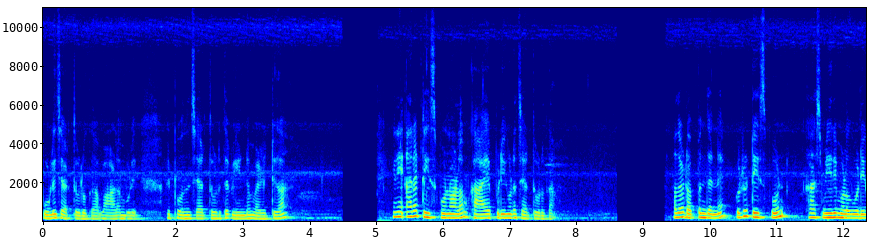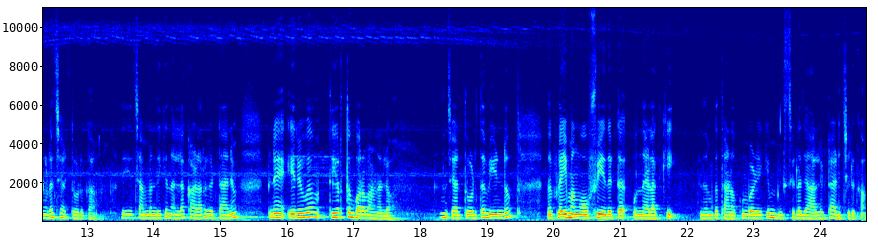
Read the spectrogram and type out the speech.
പുളി ചേർത്ത് കൊടുക്കുക വാളംപുളി ഇപ്പോൾ ഒന്ന് ചേർത്ത് കൊടുത്ത് വീണ്ടും വഴറ്റുക. ഇനി അര ടീസ്പൂണോളം കായപ്പൊടിയും കൂടെ ചേർത്ത് കൊടുക്കാം അതോടൊപ്പം തന്നെ ഒരു ടീസ്പൂൺ കാശ്മീരി മുളക് പൊടിയും കൂടെ ചേർത്ത് കൊടുക്കാം ഈ ചമ്മന്തിക്ക് നല്ല കളർ കിട്ടാനും പിന്നെ എരിവ് തീർത്തും കുറവാണല്ലോ. ചേർത്ത് കൊടുത്ത് വീണ്ടും ഫ്ലെയിം അങ്ങ് ഓഫ് ചെയ്തിട്ട് ഒന്ന് ഇളക്കി നമുക്ക് തണുക്കുമ്പോഴേക്കും മിക്സിയുടെ ജാറിലിട്ട് അടിച്ചെടുക്കാം.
